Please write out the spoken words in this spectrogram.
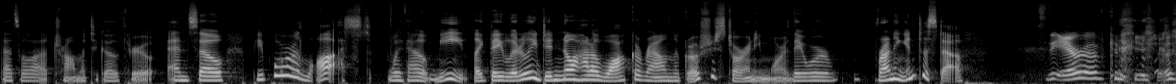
that's a lot of trauma to go through. And so people were lost without meat. Like they literally didn't know how to walk around the grocery store anymore. They were running into stuff. It's the era of confusion.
